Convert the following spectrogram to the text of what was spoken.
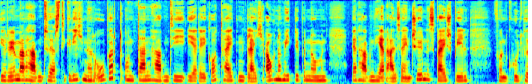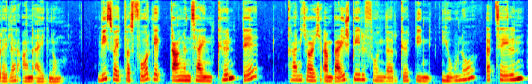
die Römer haben zuerst die Griechen erobert und dann haben sie ihre Gottheiten gleich auch noch mit übernommen. Wir haben hier also ein schönes Beispiel von kultureller Aneignung. Wie so etwas vorgegangen sein könnte, kann ich euch am Beispiel von der Göttin Juno erzählen,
